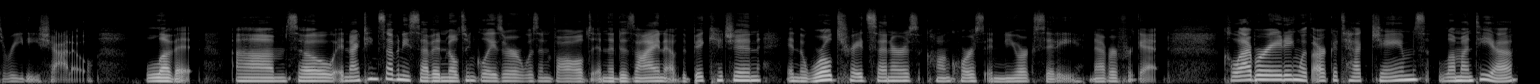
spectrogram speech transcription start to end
3D shadow. Love it. Um, so in 1977, Milton Glaser was involved in the design of the Big Kitchen in the World Trade Center's concourse in New York City. Never forget. Collaborating with architect James LaMantia,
